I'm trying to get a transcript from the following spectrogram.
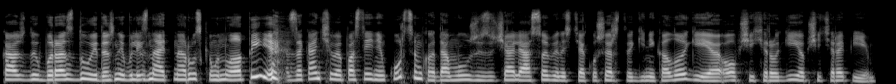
каждую борозду, и должны были знать на русском и на латыни, заканчивая последним курсом, когда мы уже изучали особенности акушерства гинекологии, общей хирургии, общей терапии.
